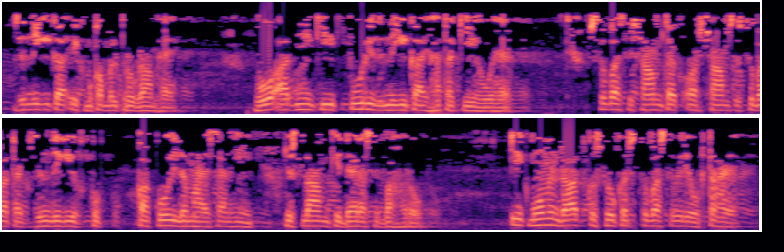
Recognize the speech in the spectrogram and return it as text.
زندگی کا ایک مکمل پروگرام ہے۔ وہ آدمی کی پوری زندگی کا احاطہ کیے ہوئے ہے۔ صبح سے شام تک اور شام سے صبح تک زندگی کا کوئی لمحہ ایسا نہیں جو اسلام کے دائرہ سے باہر ہو۔ ایک مومن رات کو سو کر صبح سویرے اٹھتا ہے۔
